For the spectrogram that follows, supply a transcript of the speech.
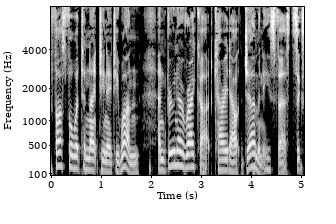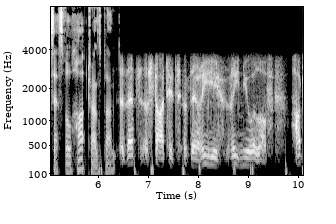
Fast forward to 1981, and Bruno Reichart carried out Germany's first successful heart transplant. That started the re- renewal of heart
